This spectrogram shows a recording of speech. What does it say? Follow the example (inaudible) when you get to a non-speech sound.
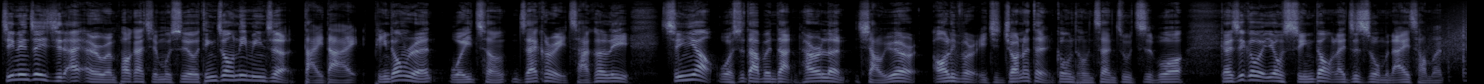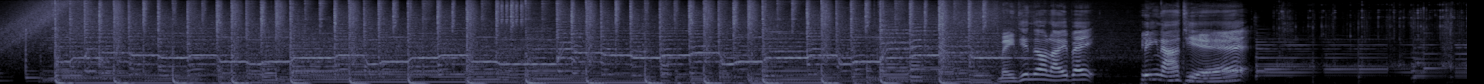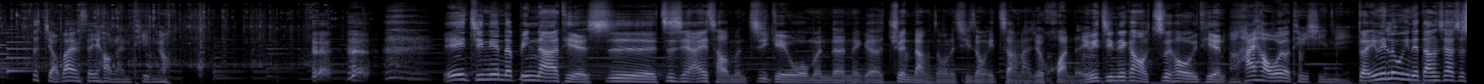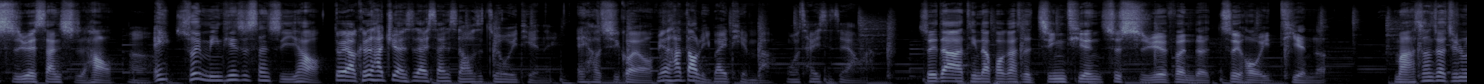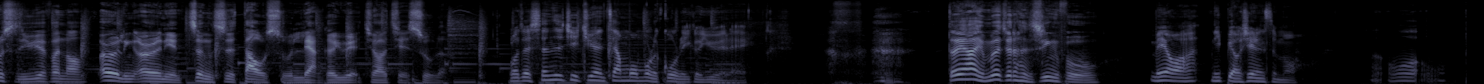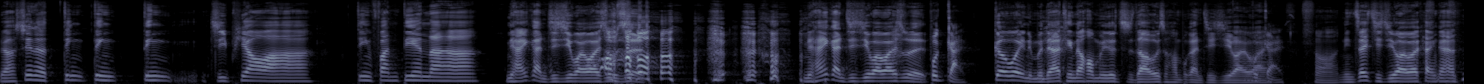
今天这一集的艾尔文抛开节目是由听众匿名者呆呆、屏东人围城、Zachary、查克利、星耀，我是大笨蛋 Harlan、小月儿、Oliver 以及 Jonathan 共同赞助直播，感谢各位用行动来支持我们的艾草们。每天都要来一杯冰拿铁。这搅拌的声音好难听哦。(laughs) 因为今天的冰拿铁是之前艾草们寄给我们的那个券当中的其中一张啦，就换了。因为今天刚好最后一天，啊、还好我有提醒你。对，因为录音的当下是十月三十号，嗯，哎，所以明天是三十一号。对啊，可是他居然是在三十号是最后一天呢？哎，好奇怪哦。没有，他到礼拜天吧？我猜是这样啊。所以大家听到 Podcast 的今天是十月份的最后一天了。马上就要进入十一月份喽，二零二二年正式倒数两个月就要结束了。我的生日季居然这样默默的过了一个月嘞！(laughs) 对啊，有没有觉得很幸福？没有啊，你表现了什么？我表现了订订订机票啊，订饭店啊。你还敢唧唧歪歪是不是？(laughs) 你还敢唧唧歪歪是不是？不敢。各位，你们等下听到后面就知道为什么不敢唧唧歪歪。不敢。啊、哦，你再唧唧歪歪看看。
